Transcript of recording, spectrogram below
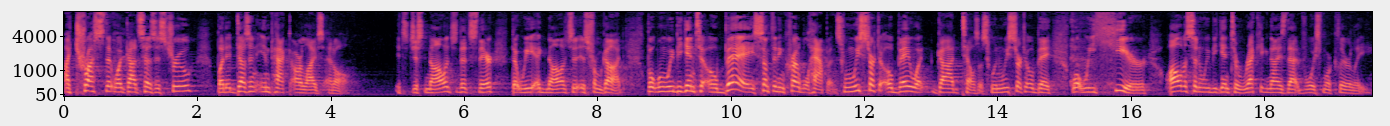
I trust that what God says is true, but it doesn't impact our lives at all. It's just knowledge that's there that we acknowledge that is from God. But when we begin to obey, something incredible happens. When we start to obey what God tells us, when we start to obey what we hear, all of a sudden we begin to recognize that voice more clearly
